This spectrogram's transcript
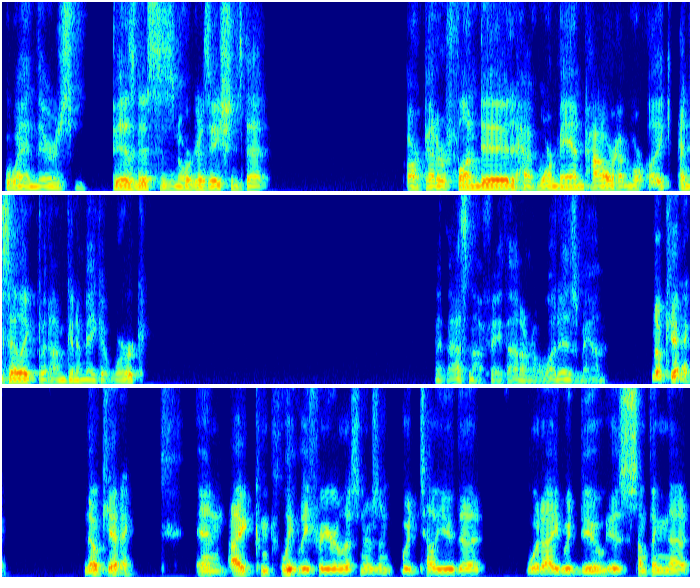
when there's businesses and organizations that are better funded have more manpower have more like and say like but i'm going to make it work. If that's not faith. I don't know what is man. No kidding no kidding and I completely, for your listeners, and would tell you that what I would do is something that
